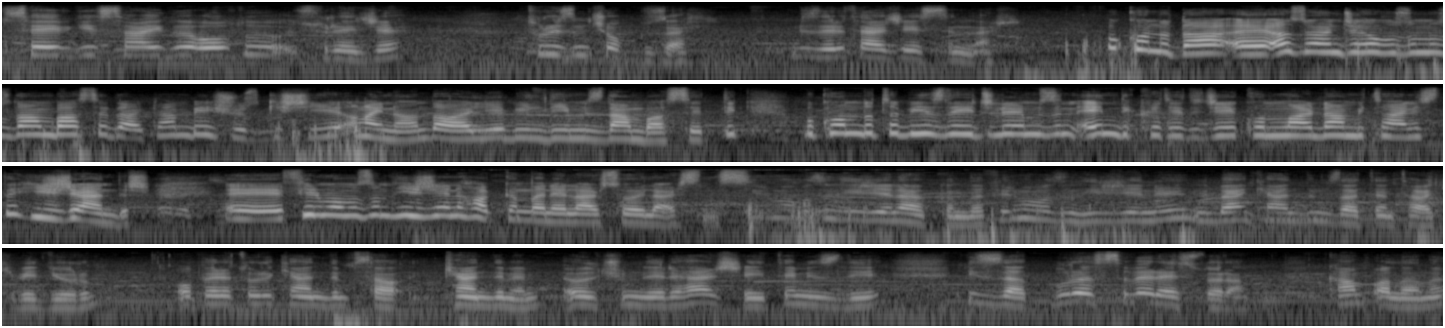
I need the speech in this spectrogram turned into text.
sevgi, saygı olduğu sürece turizm çok güzel. Bizleri tercih etsinler. Bu konuda e, az önce havuzumuzdan bahsederken 500 kişiyi aynı anda ağırlayabildiğimizden bahsettik. Bu konuda tabii izleyicilerimizin en dikkat edeceği konulardan bir tanesi de hijyendir. E, firmamızın hijyeni hakkında neler söylersiniz? Firmamızın hijyeni hakkında. Firmamızın hijyeni ben kendim zaten takip ediyorum. Operatörü kendim kendimim. Ölçümleri, her şeyi, temizliği bizzat burası ve restoran. Kamp alanı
